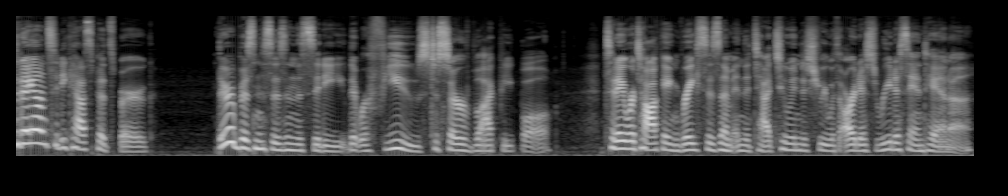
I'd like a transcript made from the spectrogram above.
Today on CityCast Pittsburgh, there are businesses in the city that refuse to serve black people. Today we're talking racism in the tattoo industry with artist Rita Santana.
